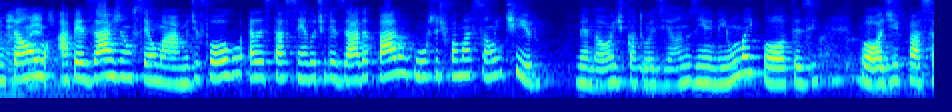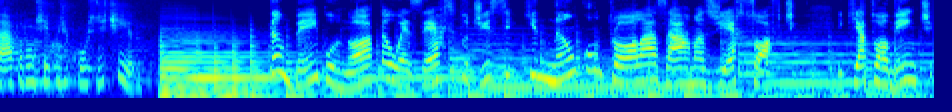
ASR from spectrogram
Então, apesar de não ser uma arma de fogo, ela está sendo utilizada para um curso de formação em tiro. menor de 14 anos, em nenhuma hipótese, pode passar por um tipo de curso de tiro. Também, por nota, o Exército disse que não controla as armas de airsoft e que atualmente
